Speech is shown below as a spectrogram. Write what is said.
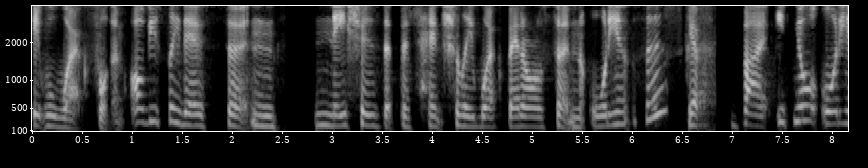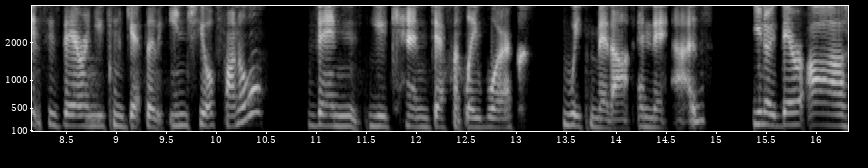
it will work for them. Obviously, there's certain niches that potentially work better or certain audiences. Yep. But if your audience is there and you can get them into your funnel, then you can definitely work with Meta and their ads. You know, there are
